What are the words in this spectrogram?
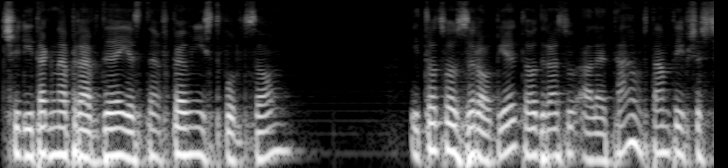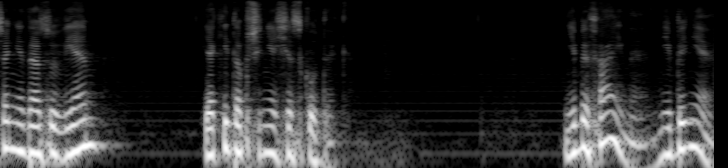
Czyli tak naprawdę jestem w pełni stwórcą i to, co zrobię, to od razu, ale tam, w tamtej przestrzeni od razu wiem, jaki to przyniesie skutek. Niby fajne, niby nie.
